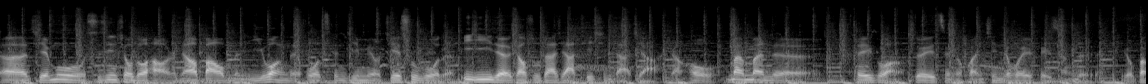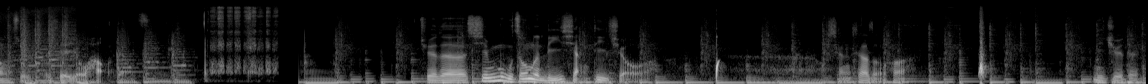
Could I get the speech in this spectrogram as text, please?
呃，节目实境秀都好，然后把我们遗忘的或曾经没有接触过的，一一的告诉大家，提醒大家，然后慢慢的推广，对整个环境都会非常的有帮助，而且友好这样子。觉得心目中的理想地球，我想一下怎么画，你觉得呢？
